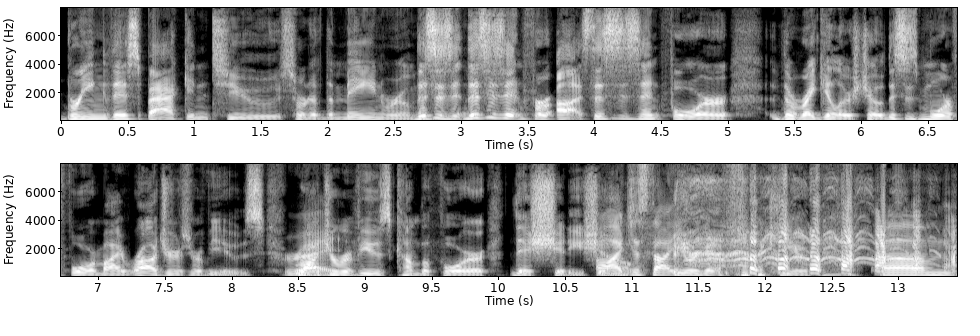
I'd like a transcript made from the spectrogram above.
bringing this back into sort of the main room. This isn't this isn't for us. This isn't for the regular show. This is more for my Rogers reviews. Right. Roger reviews come before this shitty show. Oh, I just thought you were gonna fuck you. Um,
